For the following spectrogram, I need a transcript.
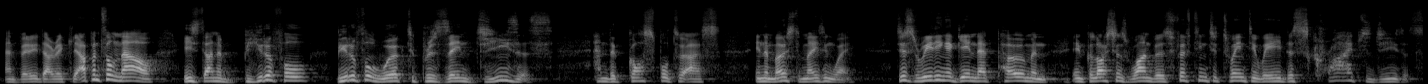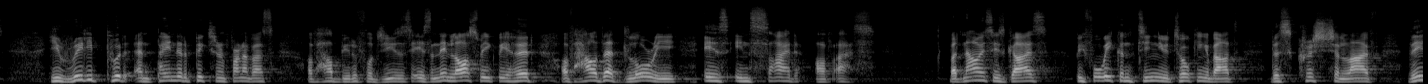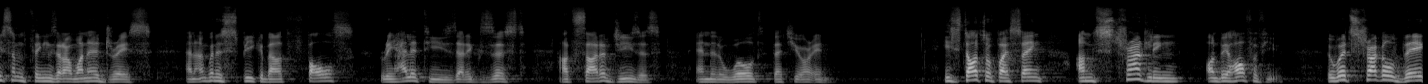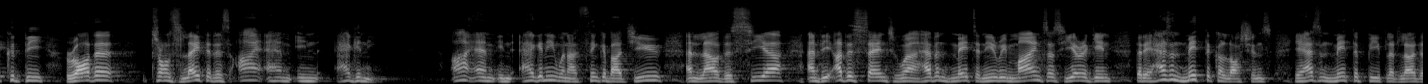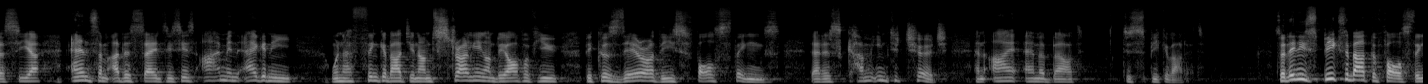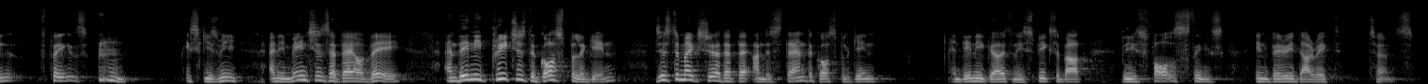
and very directly. Up until now, he's done a beautiful, beautiful work to present Jesus and the gospel to us in the most amazing way. Just reading again that poem in, in Colossians 1, verse 15 to 20, where he describes Jesus. He really put and painted a picture in front of us of how beautiful Jesus is. And then last week we heard of how that glory is inside of us. But now he says, guys, before we continue talking about this Christian life, there's some things that I want to address. And I'm going to speak about false realities that exist outside of Jesus and in the world that you are in. He starts off by saying, I'm struggling on behalf of you. The word struggle there could be rather translated as I am in agony. I am in agony when I think about you and Laodicea and the other saints who I haven't met. And he reminds us here again that he hasn't met the Colossians, he hasn't met the people at Laodicea and some other saints. He says, I'm in agony when I think about you and I'm struggling on behalf of you because there are these false things that has come into church and I am about to speak about it. So then he speaks about the false things, things excuse me, and he mentions that they are there. And then he preaches the gospel again, just to make sure that they understand the gospel again. And then he goes and he speaks about these false things in very direct terms.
